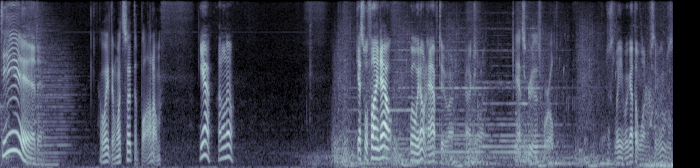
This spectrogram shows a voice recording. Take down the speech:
did. oh wait, then what's at the bottom? Yeah, I don't know. Guess we'll find out. Well, we don't have to, uh, actually. Yeah, screw this world. Just leave. We got the wonder suit. Just...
